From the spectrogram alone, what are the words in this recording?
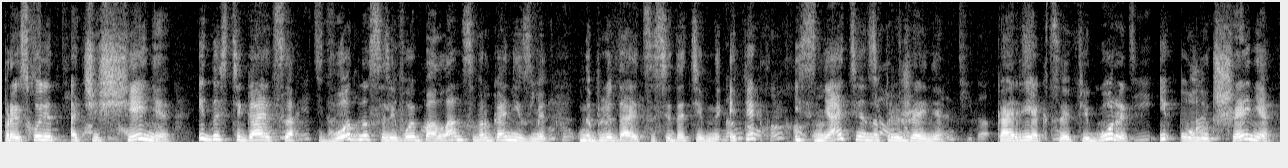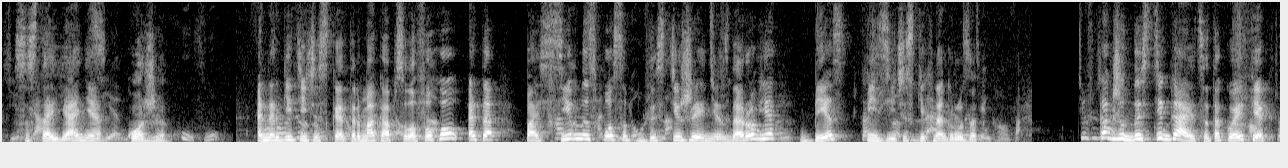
происходит очищение и достигается водно-солевой баланс в организме, наблюдается седативный эффект и снятие напряжения, коррекция фигуры и улучшение состояния кожи. Энергетическая термокапсула Фухо – это пассивный способ достижения здоровья без физических нагрузок. Как же достигается такой эффект?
